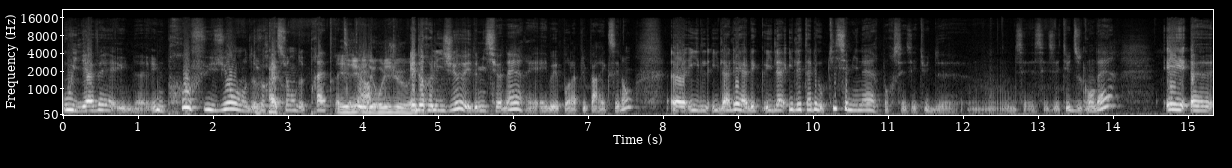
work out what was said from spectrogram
où il y avait une, une profusion de, De vocations de prêtres, Et, etc. et de religieux. ouais. et de religieux et de missionnaires, et, et pour la plupart excellents. Euh, il, il, allait il, est allé au petit séminaire pour ses études, euh, ses, ses études secondaires, et euh,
